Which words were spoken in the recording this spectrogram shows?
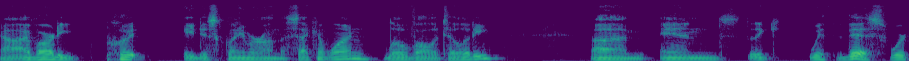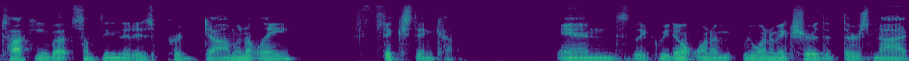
Now, I've already put a disclaimer on the second one, low volatility. Um, and like with this, we're talking about something that is predominantly fixed income. And like we don't want to, we want to make sure that there's not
